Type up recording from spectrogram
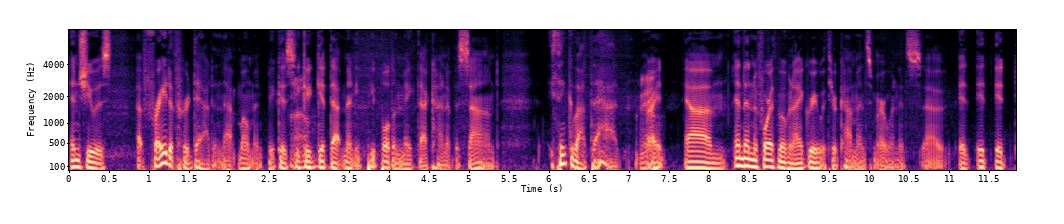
and she was afraid of her dad in that moment because he could get that many people to make that kind of a sound. Think about that, Yeah. right? Um, and then the fourth movement, I agree with your comments, Merwin. It's uh, it, it it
